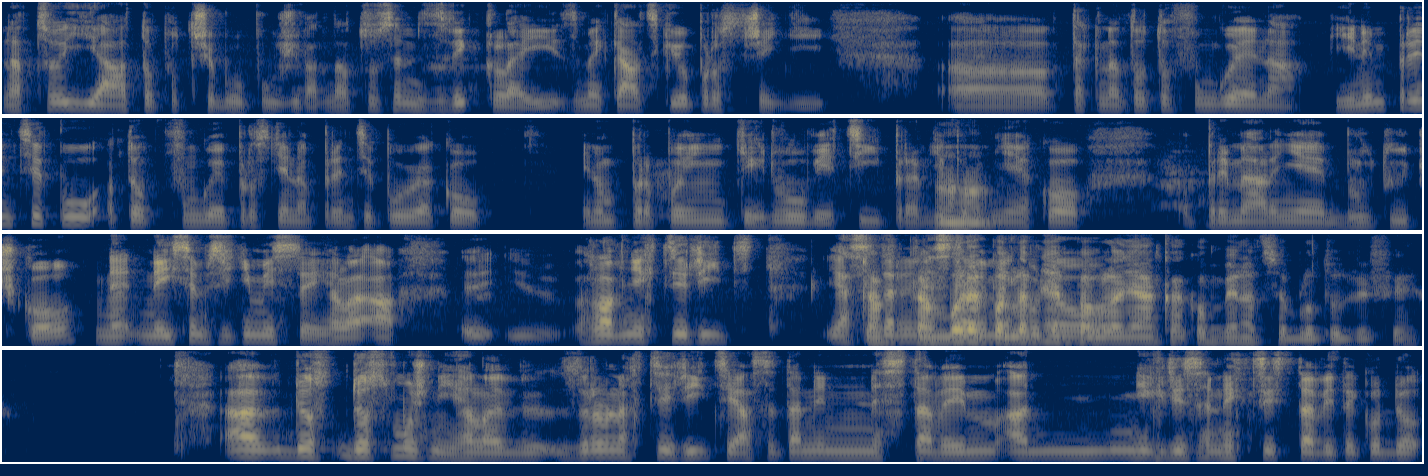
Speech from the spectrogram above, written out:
na co já to potřebuji používat, na co jsem zvyklý z mekáckého prostředí, uh, tak na to to funguje na jiném principu a to funguje prostě na principu jako jenom propojení těch dvou věcí, pravděpodobně Aha. jako primárně Bluetoothko, ne, nejsem si tím jistý, hele, a e, hlavně chci říct, já se tam, tady Tam bude podle jako mě, do... Pavle, nějaká kombinace Bluetooth Wi-Fi. A dost, dost možný, hele, zrovna chci říct, já se tady nestavím a nikdy se nechci stavit jako do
